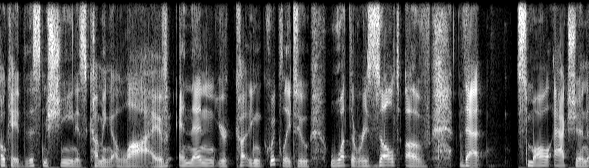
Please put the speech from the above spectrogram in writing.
okay, this machine is coming alive, and then you're cutting quickly to what the result of that small action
